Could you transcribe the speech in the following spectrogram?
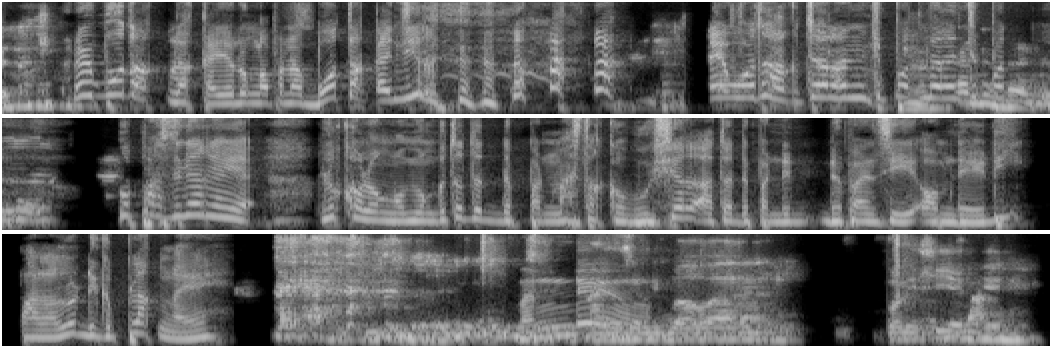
eh botak lah kayak lu nggak pernah botak anjir. eh botak jalan cepet jalan cepet. Gue pas dengar kayak lu kalau ngomong gitu depan Master Kobusir atau depan depan si Om Deddy, pala lu digeplak nggak ya? mending langsung dibawa polisian kayak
